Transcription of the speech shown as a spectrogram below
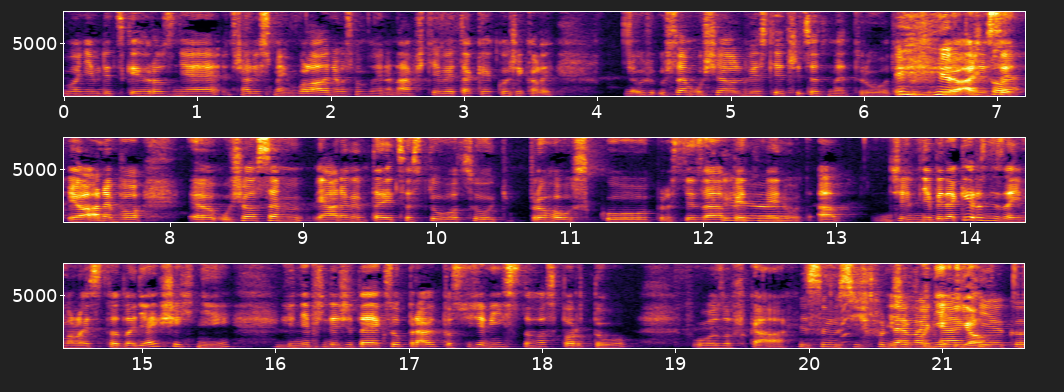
oni vždycky hrozně, třeba když jsme jim volali, nebo jsme byli na návštěvě, tak jako říkali, už, už jsem ušel 230 metrů. Tak už, jo, a že se, jo, anebo uh, ušel jsem, já nevím, tady cestu odsud pro housku prostě za pět jo. minut. A že mě by taky hrozně zajímalo, jestli tohle dělají všichni, hmm. že mně přijde, že to je, jak jsou právě postižený z toho sportu v uvozovkách. Že si musíš furt dávat oni, nějaký jo, jako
